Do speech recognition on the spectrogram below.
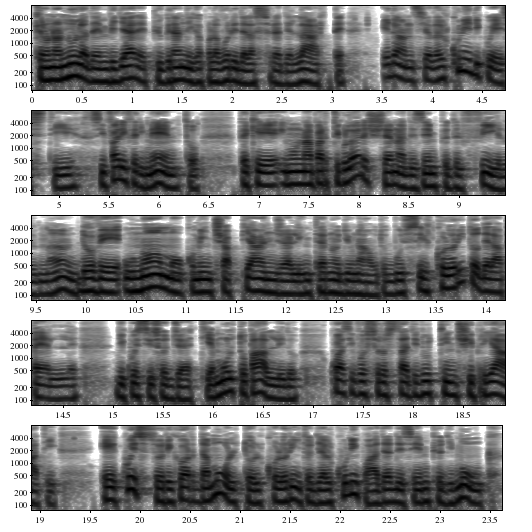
che non ha nulla da invidiare ai più grandi capolavori della storia dell'arte. Ed anzi, ad alcuni di questi si fa riferimento, perché in una particolare scena, ad esempio, del film, dove un uomo comincia a piangere all'interno di un autobus, il colorito della pelle di questi soggetti è molto pallido, quasi fossero stati tutti incipriati, e questo ricorda molto il colorito di alcuni quadri, ad esempio di Munch.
